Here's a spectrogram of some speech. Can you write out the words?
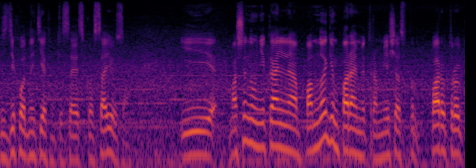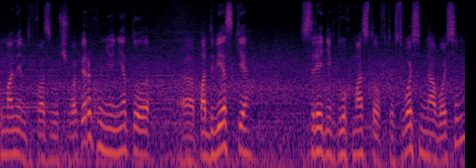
вездеходной техники Советского Союза. И машина уникальна по многим параметрам. Я сейчас пару-тройку моментов озвучу. Во-первых, у нее нету э, подвески средних двух мостов, то есть 8 на 8.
